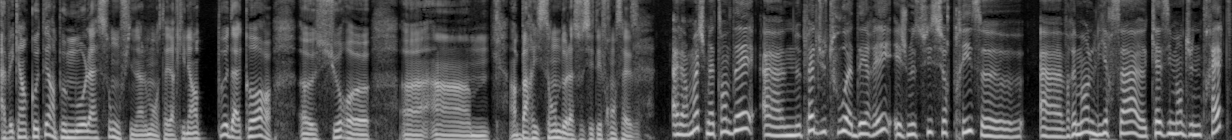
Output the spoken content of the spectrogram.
avec un côté un peu mollasson finalement. C'est-à-dire qu'il est un peu d'accord euh, sur euh, un, un de la société française. Alors moi, je m'attendais à ne pas du tout adhérer et je me suis surprise à vraiment lire ça euh, quasiment d'une traite.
